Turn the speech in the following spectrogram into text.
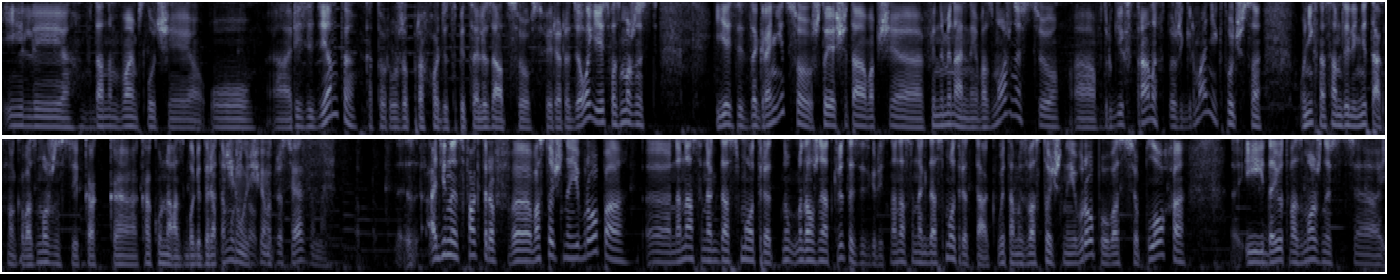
или в данном в моем случае у э, резидента, который уже проходит специализацию в сфере радиологии, есть возможность ездить за границу, что я считаю вообще феноменальной возможностью. В других странах, в той же Германии, кто учится, у них на самом деле не так много возможностей, как, как у нас, благодаря а тому, почему? что... Чем это связано? Один из факторов, э, Восточная Европа, э, на нас иногда смотрят, ну, мы должны открыто здесь говорить, на нас иногда смотрят так, вы там из Восточной Европы, у вас все плохо, и дают возможность э,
